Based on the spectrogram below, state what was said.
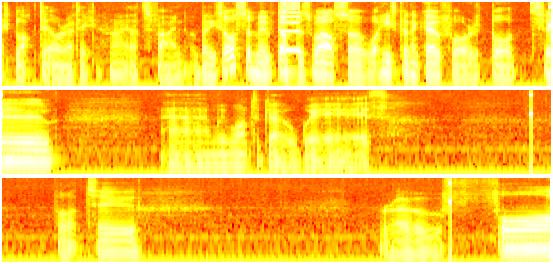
He's blocked it already. Right, that's fine. But he's also moved up as well, so what he's going to go for is board 2. and we want to go with board 2 row 4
